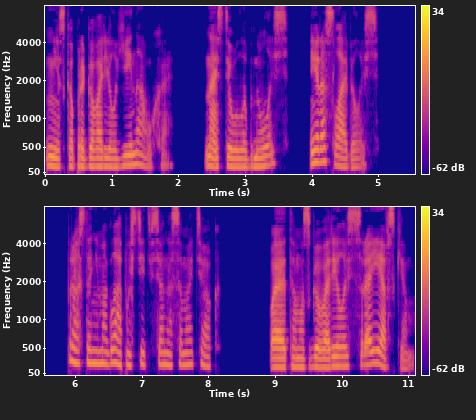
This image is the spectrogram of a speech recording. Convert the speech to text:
Низко проговорил ей на ухо. Настя улыбнулась и расслабилась. «Просто не могла опустить все на самотек. Поэтому сговорилась с Раевским.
